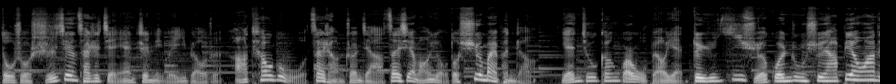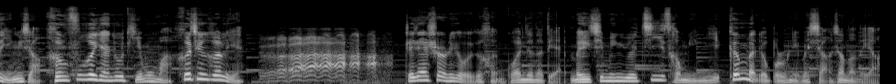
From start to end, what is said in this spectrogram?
都说实践才是检验真理唯一标准啊！跳个舞，在场专家、在线网友都血脉喷张。研究钢管舞表演对于医学观众血压变化的影响，很符合研究题目吗？合情合理。这件事里有一个很关键的点，美其名曰基层名医，根本就不是你们想象的那样。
